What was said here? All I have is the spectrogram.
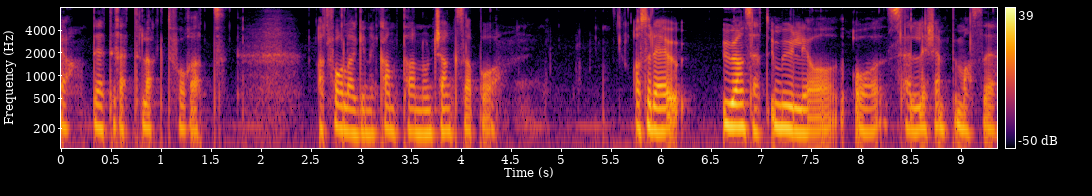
Ja, det er tilrettelagt for at, at forlagene kan ta noen sjanser på Altså, det er jo uansett umulig å, å selge kjempemasse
